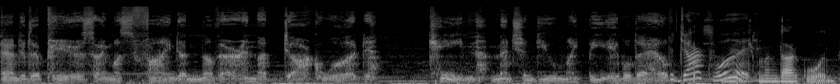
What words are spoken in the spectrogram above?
And it appears I must find another in the Dark Wood. Cain mentioned you might be able to help. The Dark Wood. Mergem în Darkwood.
